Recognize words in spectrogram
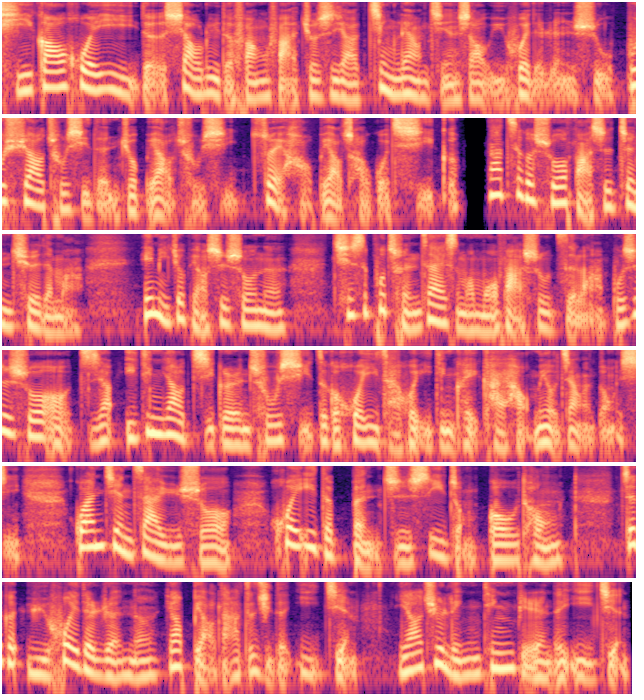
提高会议的效率的方法，就是要尽量减少与会的人数，不需要出席的人就不要出席，最好不要超过七个。那这个说法是正确的吗？艾米就表示说呢，其实不存在什么魔法数字啦，不是说哦，只要一定要几个人出席，这个会议才会一定可以开好，没有这样的东西。关键在于说，会议的本质是一种沟通，这个与会的人呢，要表达自己的意见，也要去聆听别人的意见。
